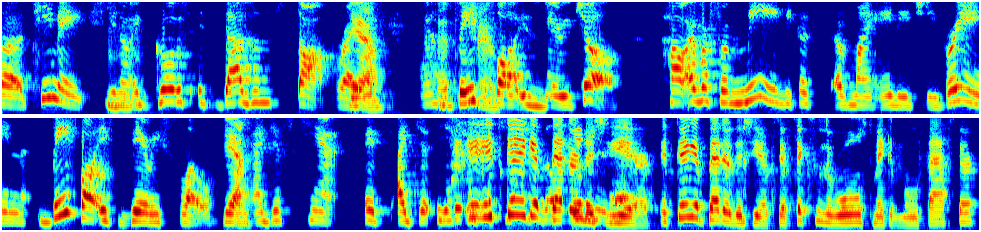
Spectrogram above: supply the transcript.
uh teammates you know Mhm. it goes it doesn't stop right Yeah, and that's true. baseball is very chill however for me because of my adhd brain baseball is very slow Yeah. and i just can't it i just yeah, It- it's going to get better this there. year. It's going to get better this year because they're fixing the rules to make it move faster.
